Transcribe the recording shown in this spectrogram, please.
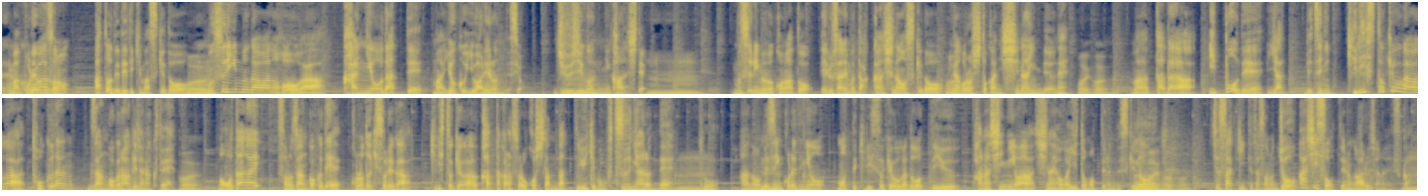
まあこれはその後で出てきますけど、はい。ムスリム側の方が寛容だってまあよく言われるんですよ。十字軍に関して、うんムスリムはこの後エルサレム奪還し直すけどい。皆殺しとかにしないんだよね、はいはいはい。まあただ一方でいや別にキリスト教側が特段残酷なわけじゃなくて、はまあ、お互いその残酷でこの時それがキリスト教側が勝ったからそれを起こしたんだっていう意見も普通にあるんでいうん。そうあのうん。別にこれによってキリスト教がどうっていう話にはしない方がいいと思ってるんですけど、一応さっき言ってたその浄化思想っていうのがあるじゃないですか。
